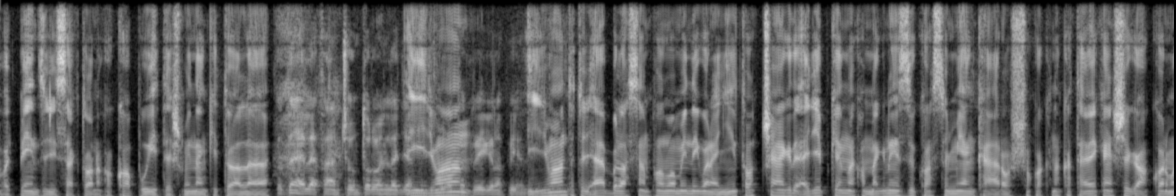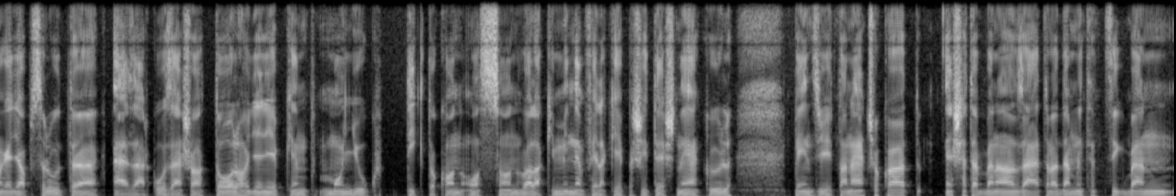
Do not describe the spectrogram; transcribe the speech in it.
vagy pénzügyi szektornak a kapuit, és mindenkitől... Tehát ne elefántcsontorony legyen, így van, régen a pénz. Így van, tehát hogy ebből a szempontból mindig van egy nyitottság, de egyébként meg, ha megnézzük azt, hogy milyen káros sokaknak a tevékenysége, akkor meg egy abszolút elzárkózás attól, hogy egyébként mondjuk TikTokon osszon valaki mindenféle képesítés nélkül pénzügyi tanácsokat, és hát ebben az általad említett cikkben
